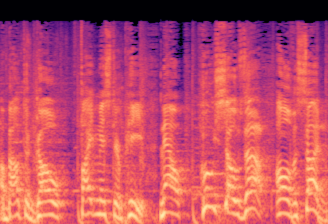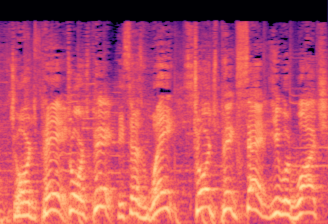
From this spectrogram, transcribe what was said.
about to go fight Mr. P. Now, who shows up all of a sudden? George Pig. George Pig. He says, wait. George Pig said he would watch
